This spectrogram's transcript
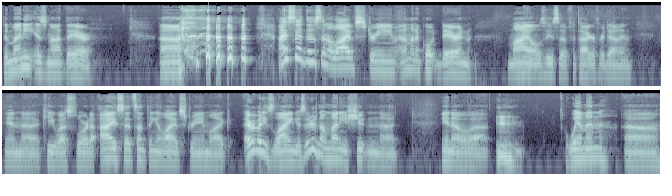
The money is not there. Uh, I said this in a live stream, and I'm going to quote Darren Miles. He's a photographer down in in uh, Key West, Florida. I said something in live stream like, "Everybody's lying to us. There's no money shooting, uh, you know, uh, women uh,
